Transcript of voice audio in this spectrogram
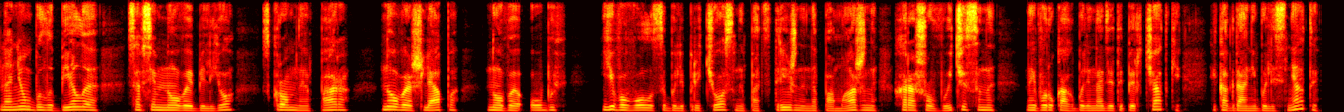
На нем было белое, совсем новое белье, скромная пара, новая шляпа, новая обувь. Его волосы были причесаны, подстрижены, напомажены, хорошо вычесаны, на его руках были надеты перчатки, и когда они были сняты,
